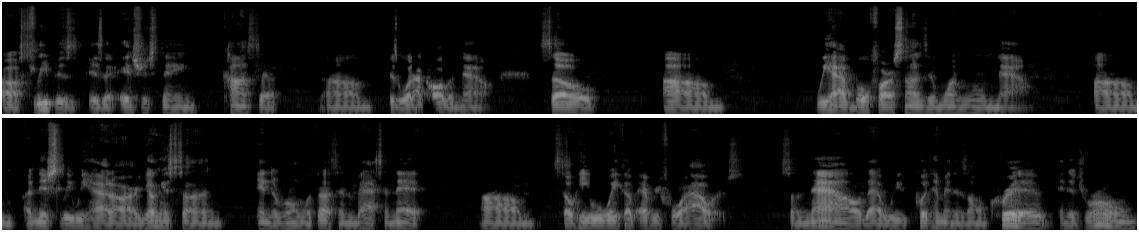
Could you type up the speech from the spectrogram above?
Uh, sleep is is an interesting concept, um, is what I call it now. So, um, we have both our sons in one room now. Um, initially, we had our youngest son in the room with us in the bassinet. Um, so he will wake up every four hours. So now that we put him in his own crib in his room,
